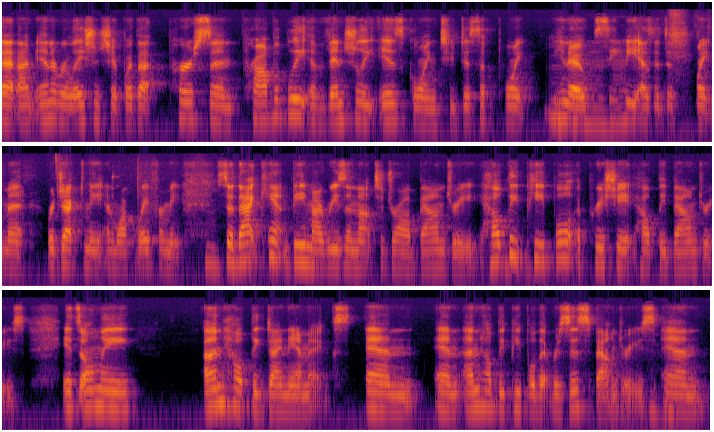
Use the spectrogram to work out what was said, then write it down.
that I'm in a relationship where that person probably eventually is going to disappoint, you know, mm-hmm. see me as a disappointment, reject me, and walk away from me. Mm-hmm. So that can't be my reason not to draw a boundary. Healthy people appreciate healthy boundaries. It's only unhealthy dynamics and and unhealthy people that resist boundaries mm-hmm. and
